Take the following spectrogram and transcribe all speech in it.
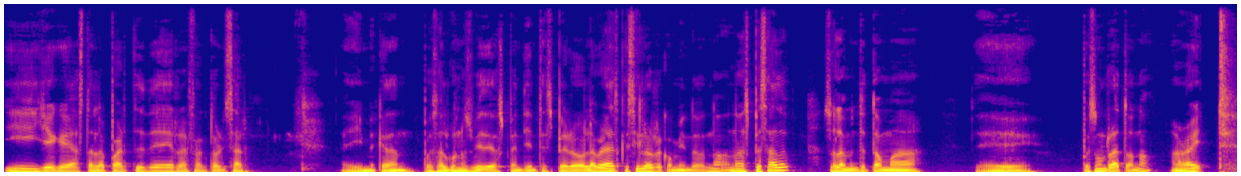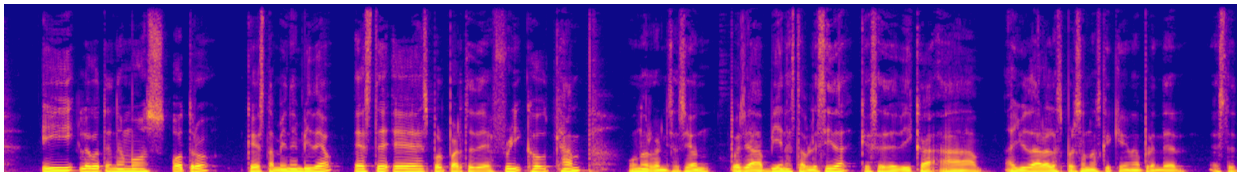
y llegué hasta la parte de refactorizar. Y me quedan pues algunos videos pendientes, pero la verdad es que sí lo recomiendo. No, no es pesado, solamente toma eh, pues un rato, ¿no? Alright. Y luego tenemos otro que es también en video. Este es por parte de Free Code Camp, una organización pues ya bien establecida que se dedica a ayudar a las personas que quieren aprender este,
